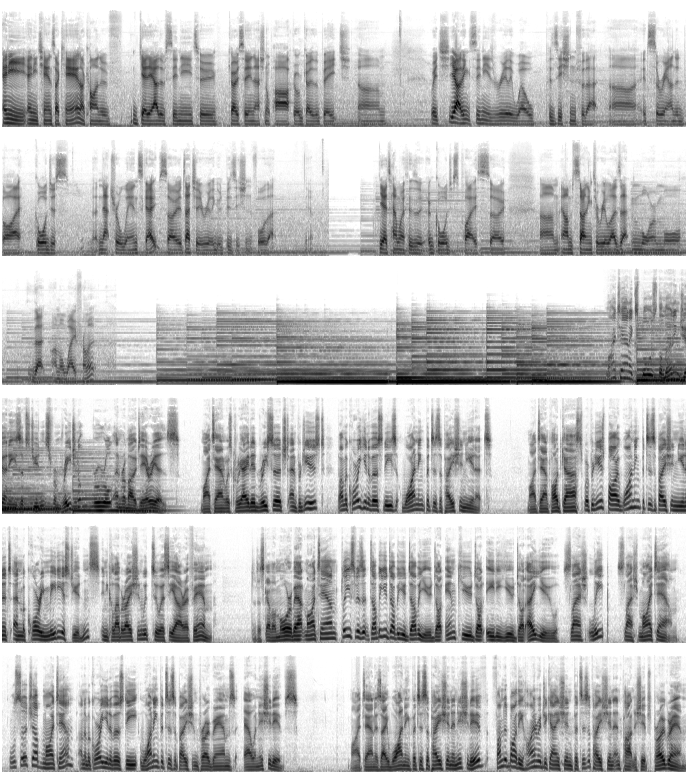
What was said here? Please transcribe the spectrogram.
any any chance I can, I kind of get out of Sydney to go see a national park or go to the beach. Um, which, yeah, I think Sydney is really well positioned for that. Uh, it's surrounded by gorgeous natural landscapes, so it's actually a really good position for that. Yeah, yeah Tamworth is a, a gorgeous place, so um, I'm starting to realise that more and more that I'm away from it. Explores the learning journeys of students from regional, rural, and remote areas. My Town was created, researched, and produced by Macquarie University's Widening Participation Unit. My Town podcasts were produced by Widening Participation Unit and Macquarie Media students in collaboration with 2SER FM. To discover more about My Town, please visit www.mq.edu.au slash leap slash mytown or search up My Town under Macquarie University Widening Participation Programs Our Initiatives. My Town is a widening participation initiative funded by the Higher Education Participation and Partnerships Program.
